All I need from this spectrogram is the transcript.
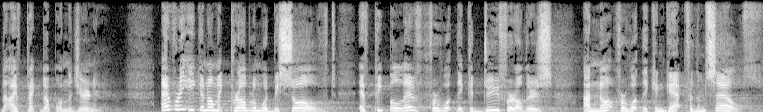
that I've picked up on the journey. Every economic problem would be solved if people lived for what they could do for others and not for what they can get for themselves.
